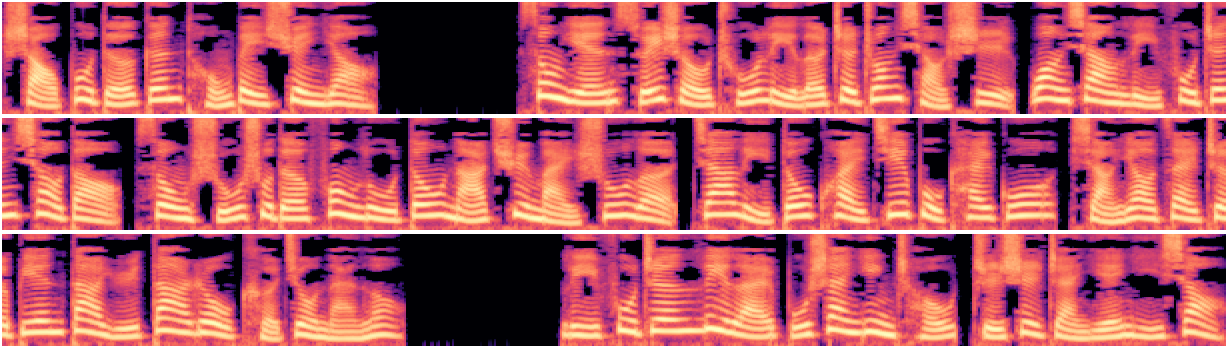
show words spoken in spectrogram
少不得跟同辈炫耀。宋妍随手处理了这桩小事，望向李富珍笑道：“宋叔叔的俸禄都拿去买书了，家里都快揭不开锅，想要在这边大鱼大肉可就难喽。”李富珍历来不善应酬，只是展颜一笑。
